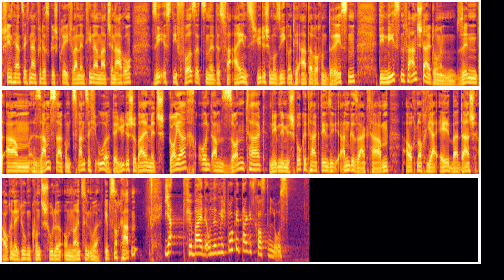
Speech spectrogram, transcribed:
Vielen herzlichen Dank für das Gespräch. Valentina Marcenaro. Sie ist die Vorsitzende des Vereins Jüdische Musik und Theaterwochen Dresden. Die nächsten Veranstaltungen sind am Samstag um 20 Uhr der Jüdische Ball mit Schgoyach und am Sonntag, neben dem Mischpoketag, den Sie angesagt haben, auch noch Jael Badasch, auch in der Jugendkunstschule um 19 Uhr. Gibt es noch Karten? Ja, für beide. Und der Mischpoketag ist kostenlos.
